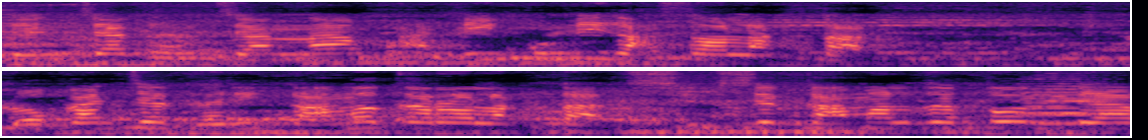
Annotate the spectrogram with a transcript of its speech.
त्यांच्या घरच्यांना भांडीकुंडी घासावं लागतात. लोकांच्या घरी कामं करावं लागतात. शिक्षक कामाला जातो त्या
